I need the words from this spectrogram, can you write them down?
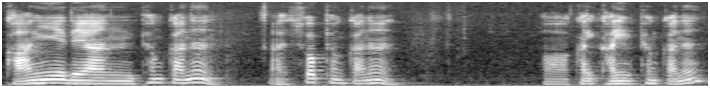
강의에 대한 평가는 아, 수업 평가는 어, 강의, 평가는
